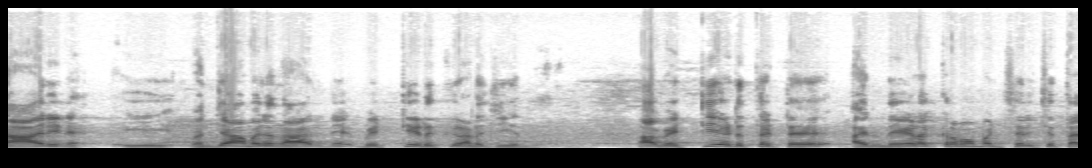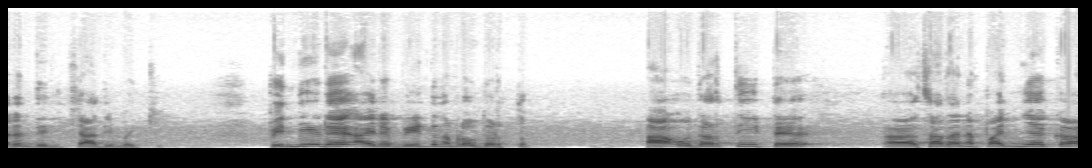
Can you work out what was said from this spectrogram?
നാരിനെ ഈ വഞ്ചാമര നാരിനെ വെട്ടിയെടുക്കുകയാണ് ചെയ്യുന്നത്. ആ വെട്ടിയെടുത്തിട്ട് അതിന് നീളക്രമം അനുസരിച്ച് തരം തിരിച്ചാദ്യം വയ്ക്കും. പിന്നീട് അതിനെ വീണ്ടും നമ്മൾ ഉതിർത്തും. ആ ഉതിർത്തിയിട്ട് സാധാരണ പഞ്ഞിയൊക്കെ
